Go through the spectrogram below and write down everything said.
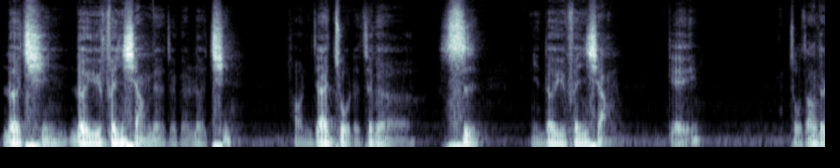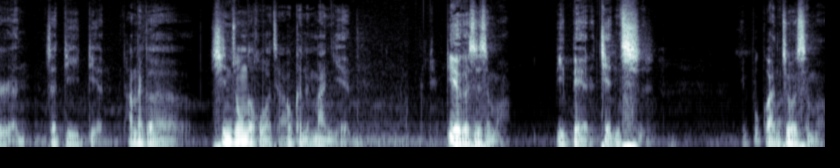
热情、乐于分享的这个热情。好，你在做的这个事，你乐于分享给周遭的人，这第一点，他那个心中的火才有可能蔓延。第二个是什么？必备的坚持。你不管做什么，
